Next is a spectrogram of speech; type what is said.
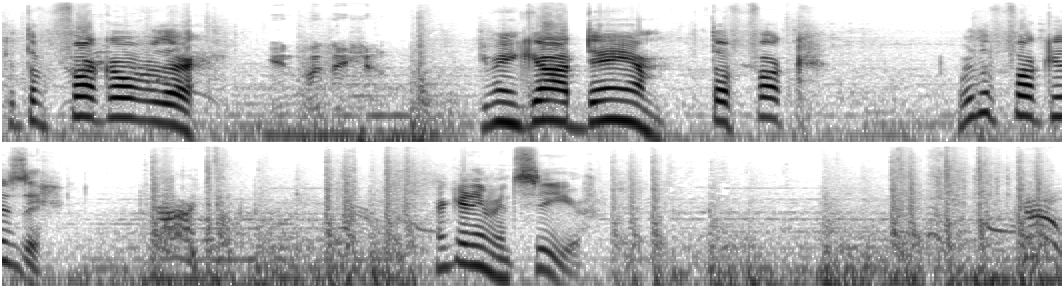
Get the fuck over there. in position. Give me goddamn. What the fuck? Where the fuck is he? I can't even see you. Go.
